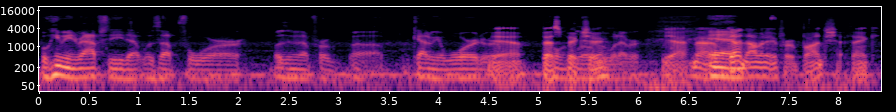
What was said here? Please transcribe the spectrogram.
Bohemian Rhapsody that was up for wasn't it up for uh, Academy Award or Yeah, Best Golden Picture. or whatever. Yeah, no, And- got nominated for a bunch. I think.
